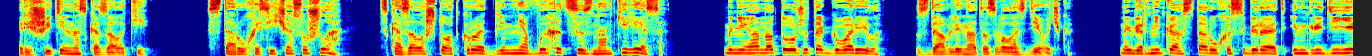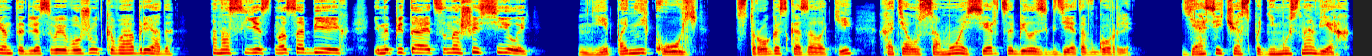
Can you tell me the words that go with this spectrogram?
– решительно сказала Ки. «Старуха сейчас ушла. Сказала, что откроет для меня выход с изнанки леса». «Мне она тоже так говорила», – сдавленно отозвалась девочка. «Наверняка старуха собирает ингредиенты для своего жуткого обряда. Она съест нас обеих и напитается нашей силой». «Не паникуй», строго сказала Ки, хотя у самой сердце билось где-то в горле. «Я сейчас поднимусь наверх.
